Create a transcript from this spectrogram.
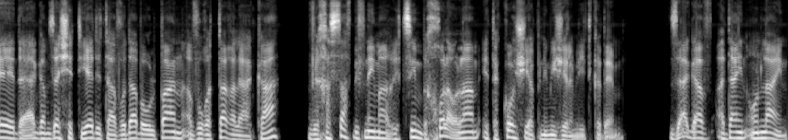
אד היה גם זה שתיעד את העבודה באולפן עבור אתר הלהקה, וחשף בפני מעריצים בכל העולם את הקושי הפנימי שלהם להתקדם. זה אגב עדיין אונליין,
